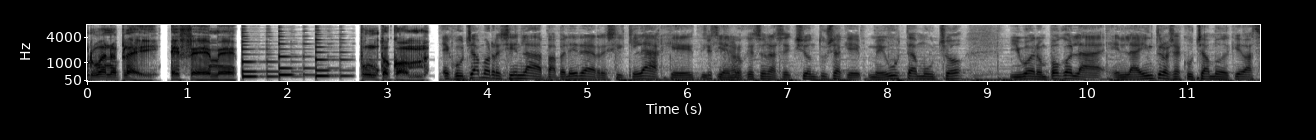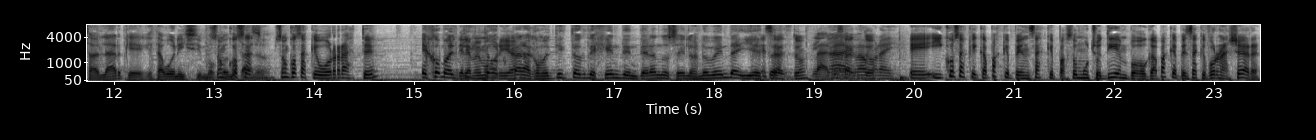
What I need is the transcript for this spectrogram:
UrbanaPlayFM.com Escuchamos recién la papelera de reciclaje, diciendo que es una sección tuya que me gusta mucho. Y bueno, un poco la, en la intro ya escuchamos de qué vas a hablar, que, que está buenísimo. Son Contanos. cosas, son cosas que borraste. Es como el de la TikTok, memoria. pará, como el TikTok de gente enterándose de los 90 y esto es- Exacto. Claro. exacto. Por ahí. Eh, y cosas que capaz que pensás que pasó mucho tiempo, o capaz que pensás que fueron ayer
